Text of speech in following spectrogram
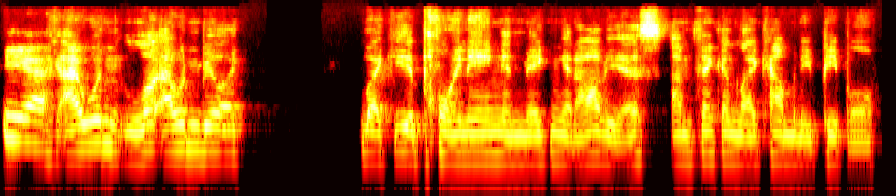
Yeah. Like, I wouldn't look. I wouldn't be like, like pointing and making it obvious. I'm thinking like how many people,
